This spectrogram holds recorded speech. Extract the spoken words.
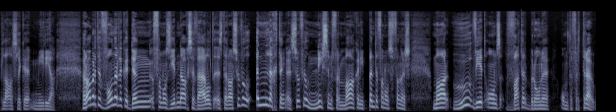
Plaaslike Media. Robert, 'n wonderlike ding van ons hedendaagse wêreld is dat daar soveel inligting is, soveel nuus en vermaak aan die punte van ons vingers. Maar hoe weet ons watter bronne om te vertrou?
